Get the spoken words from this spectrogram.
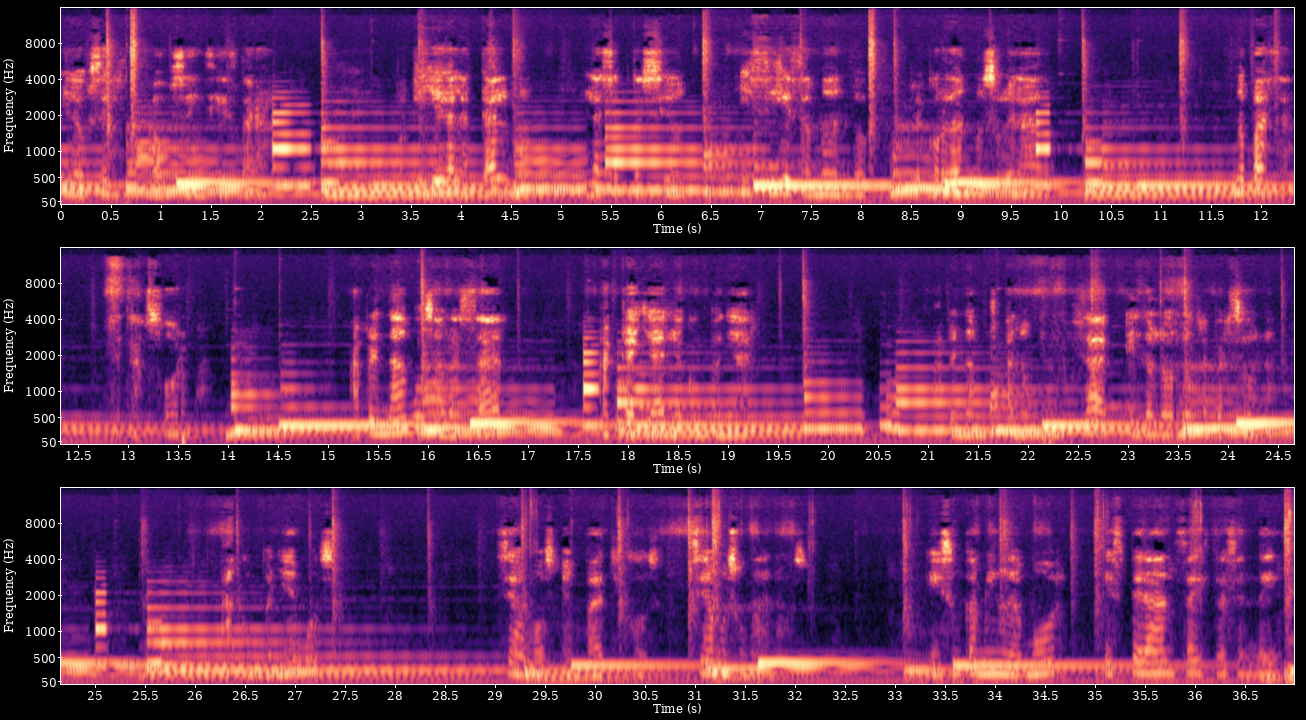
y la ausencia estará, porque llega la calma la aceptación esperanza y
